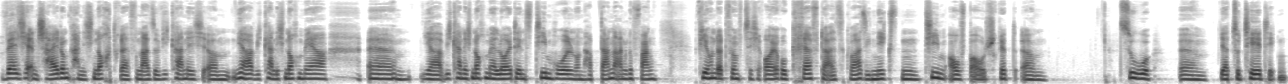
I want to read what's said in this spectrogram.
welche Entscheidung kann ich noch treffen? Also wie kann ich, ähm, ja, wie kann ich noch mehr, ähm, ja, wie kann ich noch mehr Leute ins Team holen und habe dann angefangen, 450 Euro Kräfte als quasi nächsten Teamaufbauschritt ähm, zu ähm, ja zu tätigen.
